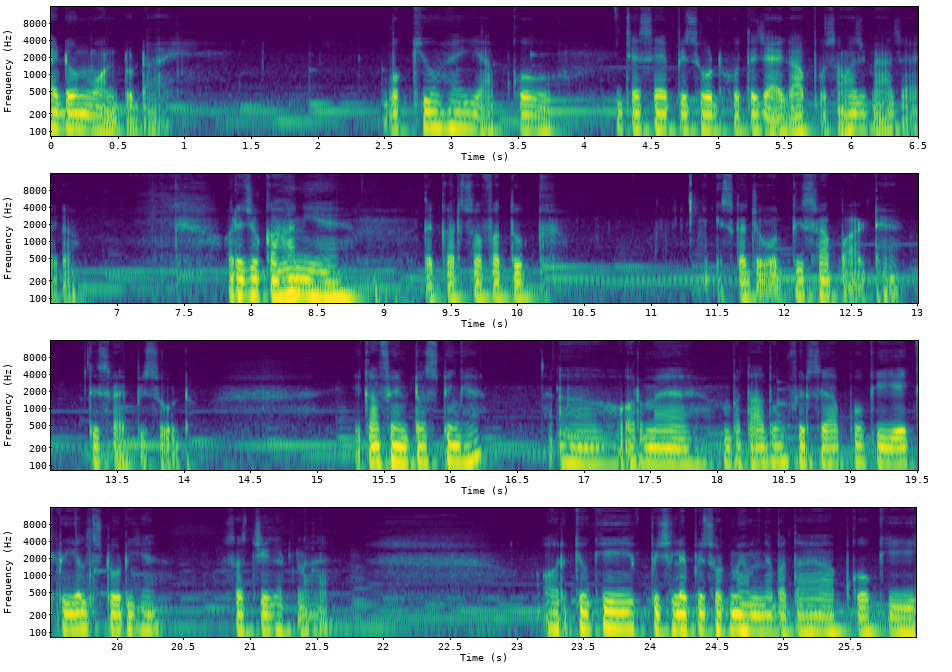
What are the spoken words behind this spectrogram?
I don't want to die वो क्यों है, ये आपको जैसे एपिसोड होते जाएगा, आपको समझ में आ जाएगा। और ये जो कहानी है द कर्स ऑफ़ अतुक इसका जो तीसरा पार्ट है तीसरा एपिसोड ये काफ़ी इंटरेस्टिंग है। और मैं बता दूँ फिर से आपको कि ये एक रियल स्टोरी है, सच्ची घटना है। और क्योंकि पिछले एपिसोड में हमने बताया आपको कि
